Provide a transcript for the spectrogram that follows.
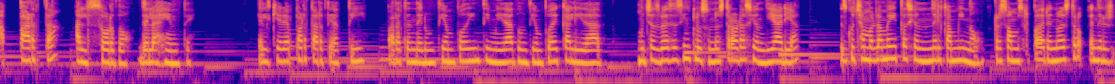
aparta al sordo de la gente. Él quiere apartarte a ti para tener un tiempo de intimidad, un tiempo de calidad. Muchas veces incluso nuestra oración diaria Escuchamos la meditación en el camino, rezamos el Padre Nuestro en el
